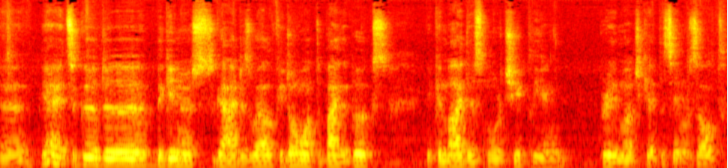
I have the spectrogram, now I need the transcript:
Uh, yeah, it's a good uh, beginner's guide as well. If you don't want to buy the books, you can buy this more cheaply and pretty much get the same result.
